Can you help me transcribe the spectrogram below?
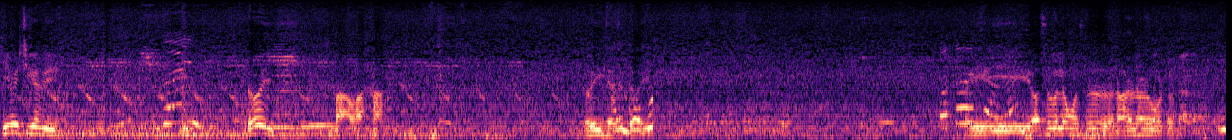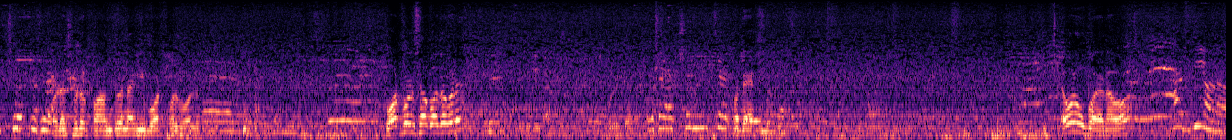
কি মিষ্টি খাবি? দই? বাবা। দই খাবে দই। এই রসগোল্লা মশলা নাড়ু নাড়ু মতো। ওটা ছোটো পান্ত নাকি বটফল বলে? বটফল সব কত করে? ওটা একশো নিচে ওরকম করে না ও হাত দিও না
